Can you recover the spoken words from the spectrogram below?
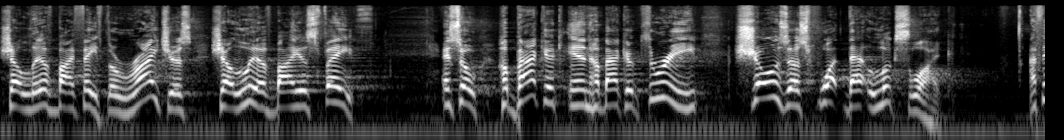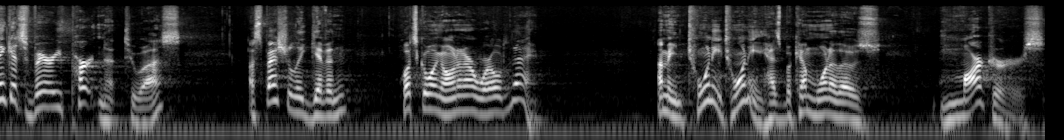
shall live by faith, the righteous shall live by his faith. And so Habakkuk in Habakkuk 3 shows us what that looks like. I think it's very pertinent to us, especially given what's going on in our world today. I mean, 2020 has become one of those markers.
